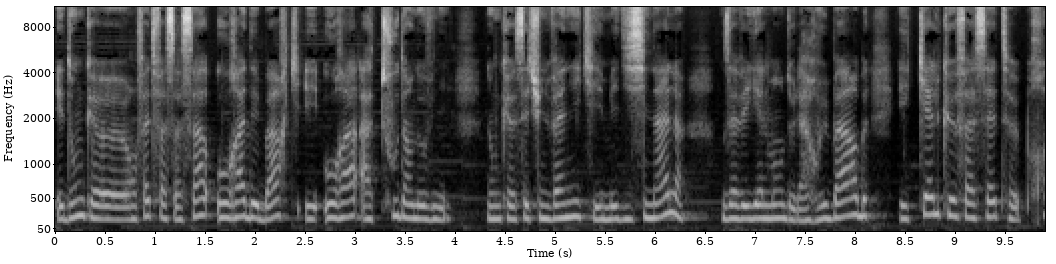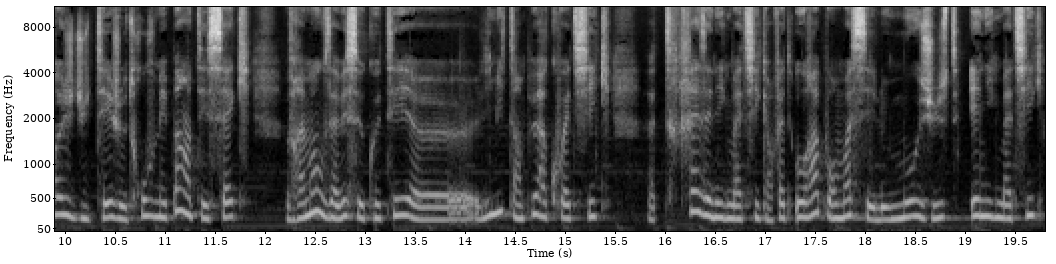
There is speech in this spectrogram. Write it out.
Et donc, euh, en fait, face à ça, Aura débarque et Aura a tout d'un ovni. Donc, euh, c'est une vanille qui est médicinale. Vous avez également de la rhubarbe et quelques facettes proches du thé, je trouve, mais pas un thé sec. Vraiment, vous avez ce côté euh, limite un peu aquatique, très énigmatique. En fait, Aura, pour moi, c'est le mot juste énigmatique.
